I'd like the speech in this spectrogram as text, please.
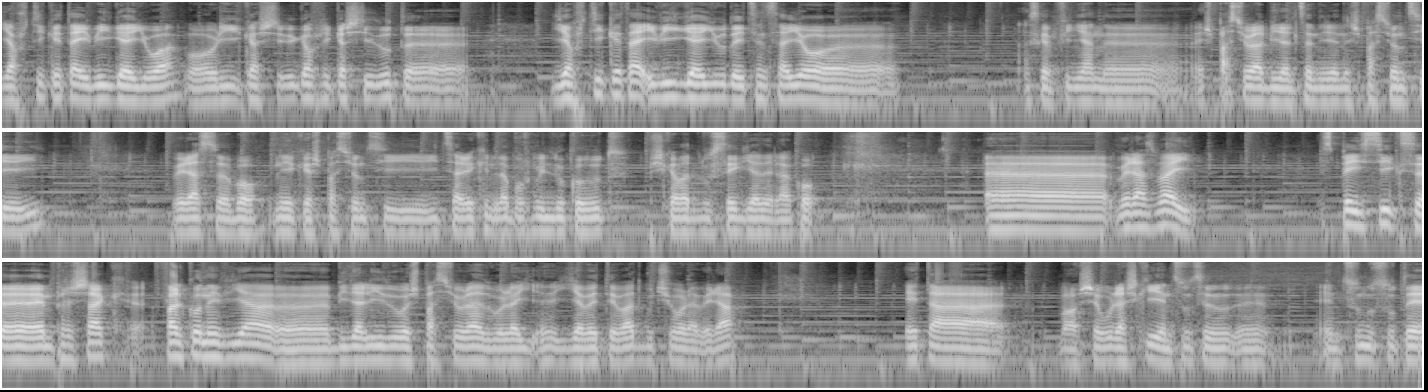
jaurtiketa ibigailua. Bo, hori ikasi, gaur ikasi dut uh, jaurtiketa ibigailu deitzen zaio uh, azken finean uh, espazioa bidaltzen diren espaziontziei. Beraz, eh, bo, nik espaziontzi hitzarekin labur bilduko dut, pixka bat luzegia delako. Uh, beraz, bai, SpaceX uh, enpresak Falcon Heavya uh, bidali du espaziora duela hi- hilabete bat gutxi gora bera. Eta, bo, seguraski entzun, eh, entzun duzute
